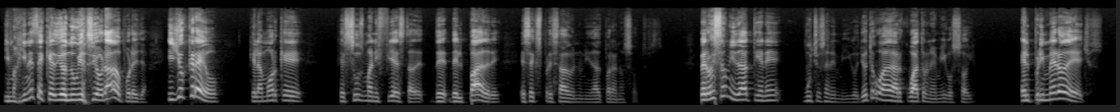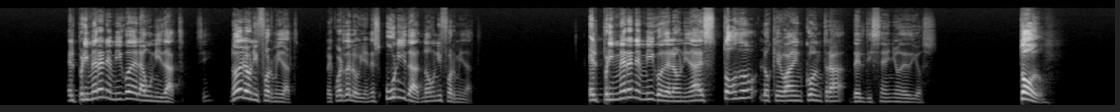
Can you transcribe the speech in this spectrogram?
Imagínense que Dios no hubiese orado por ella. Y yo creo que el amor que Jesús manifiesta del Padre es expresado en unidad para nosotros. Pero esa unidad tiene muchos enemigos. Yo te voy a dar cuatro enemigos hoy. El primero de ellos, el primer enemigo de la unidad, ¿sí? no de la uniformidad, recuérdelo bien, es unidad, no uniformidad. El primer enemigo de la unidad es todo lo que va en contra del diseño de Dios. Todo.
